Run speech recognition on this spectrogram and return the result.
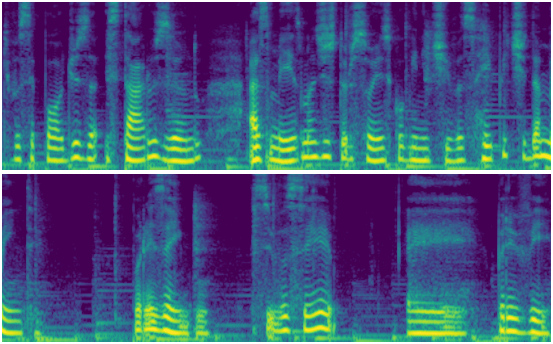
que você pode estar usando as mesmas distorções cognitivas repetidamente. Por exemplo, se você é, prevê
